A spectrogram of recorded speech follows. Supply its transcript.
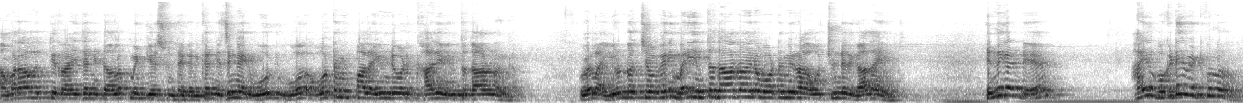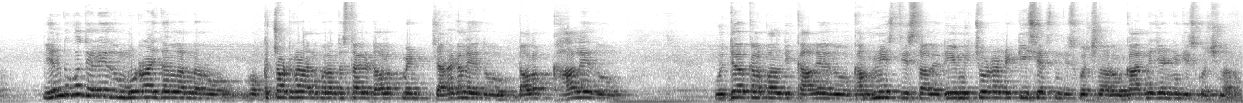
అమరావతి రాజధాని డెవలప్మెంట్ చేస్తుంటే కనుక నిజంగా ఆయన ఓటు ఓ- ఓటమి పాలు అయ్యుండేవాడు కాదే ఇంత దారుణంగా. ఒకవేళ అయ్యి ఉండొచ్చేమో కానీ మరి ఇంత దారుణమైన ఓటమి రా వచ్చిండేది కాదు ఆయనకి. ఎందుకంటే ఆయన ఒకటే పెట్టుకున్నారు. ఎందుకో తెలియదు మూడు రాజధానులు అన్నారు. ఒక్క చోట కూడా అనుకున్నంత స్థాయిలో డెవలప్మెంట్ జరగలేదు డెవలప్ కాలేదు ఉద్యోగ కల్పనది కాలేదు కంపెనీస్ తీసుకురాలేదు ఇవి మీరు చూడండి టీసీఎస్ని తీసుకొచ్చినారు కాగ్నిజెంట్ని తీసుకొచ్చినారు.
